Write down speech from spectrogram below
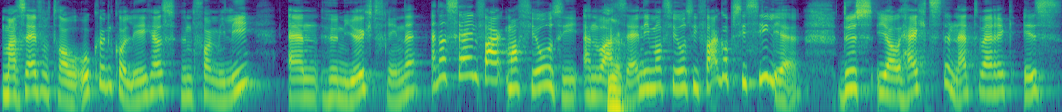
maar zij vertrouwen ook hun collega's, hun familie en hun jeugdvrienden. En dat zijn vaak mafiosi. En waar Ja. zijn die mafiosi? Vaak op Sicilië. Dus jouw hechtste netwerk is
